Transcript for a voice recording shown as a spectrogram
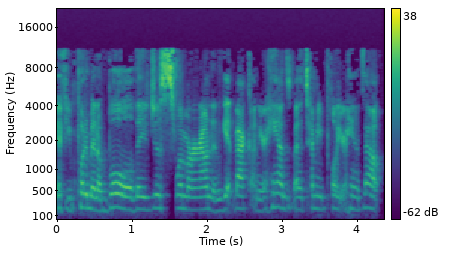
if you put them in a bowl, they just swim around and get back on your hands by the time you pull your hands out.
